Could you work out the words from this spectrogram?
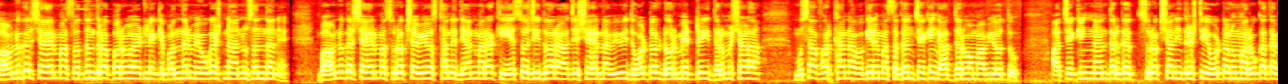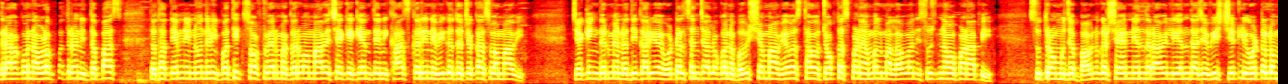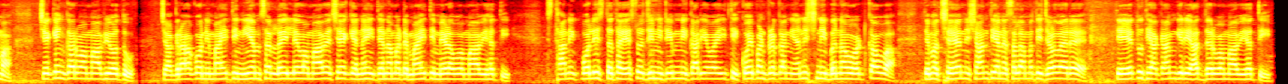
ભાવનગર શહેરમાં સ્વતંત્ર પર્વ એટલે કે પંદરમી ઓગસ્ટના અનુસંધાને ભાવનગર શહેરમાં સુરક્ષા વ્યવસ્થાને ધ્યાનમાં રાખી એસઓજી દ્વારા આજે શહેરના વિવિધ હોટલ, ડોર્મેટરી, ધર્મશાળા, મુસાફરખાના વગેરેમાં સઘન ચેકિંગ હાથ ધરવામાં આવ્યું હતું. આ ચેકિંગના અંતર્ગત સુરક્ષાની દ્રષ્ટિએ હોટલોમાં રોકાતા ગ્રાહકોના ઓળખપત્રની તપાસ તથા તેમની નોંધણી પથિક સોફ્ટવેરમાં કરવામાં આવે છે કે કેમ તેની ખાસ કરીને વિગતો ચકાસવામાં આવી. ચેકિંગ દરમિયાન અધિકારીઓએ હોટલ સંચાલકોને ભવિષ્યમાં વ્યવસ્થાઓ ચોક્કસપણે અમલમાં લાવવાની સૂચનાઓ પણ આપી. સૂત્રો મુજબ, ભાવનગર શહેરની અંદર આવેલી અંદાજે વીસ જેટલી હોટલોમાં ચેકિંગ કરવામાં આવ્યું હતું. જ્યાં ગ્રાહકોની માહિતી નિયમસર લઈ લેવામાં આવે છે કે નહીં તેના માટે માહિતી મેળવવામાં આવી હતી. સ્થાનિક પોલીસ તથા એસઓજીની ટીમની કાર્યવાહીથી કોઈપણ પ્રકારની અનિચ્છનીય બનાવો અટકાવવા તેમજ શહેરની શાંતિ અને સલામતી જળવાઈ રહે તે હેતુથી આ કામગીરી હાથ ધરવામાં આવી હતી.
